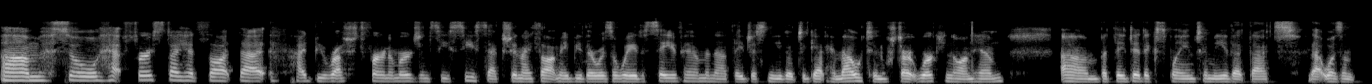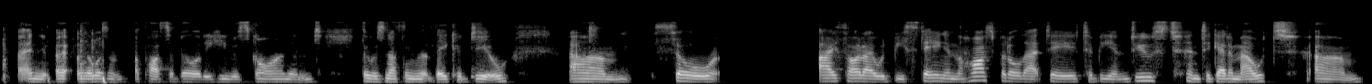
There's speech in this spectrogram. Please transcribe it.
Um, so at first I had thought that I'd be rushed for an emergency C-section. I thought maybe there was a way to save him and that they just needed to get him out and start working on him. Um, but they did explain to me that that's that wasn't any uh, that wasn't a possibility. He was gone and there was nothing that they could do. Um, so I thought I would be staying in the hospital that day to be induced and to get him out. Um,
